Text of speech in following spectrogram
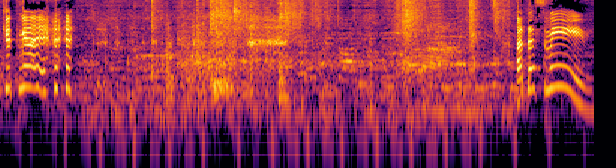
cute nga eh. Ate Smin!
